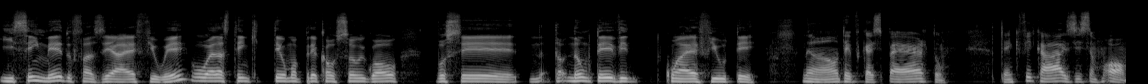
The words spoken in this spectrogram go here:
ir sem medo fazer a FUE ou elas têm que ter uma precaução igual você não teve com a FUT? Não, tem que ficar esperto. Tem que ficar. Existem. Ó,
